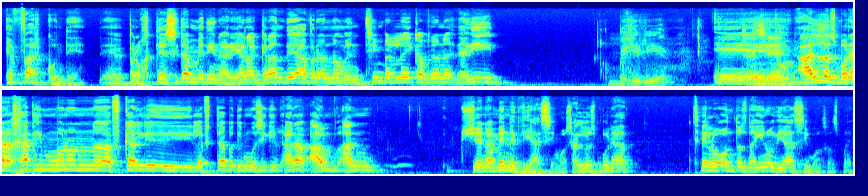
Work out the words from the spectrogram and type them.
Ευάρκονται. Ε, προχτές ήταν με την Ariana Grande, αύριο είναι με την Timberlake, αύριο είναι... Δηλαδή Ποικιλία. ε, Και ζητούν. άλλος μπορεί να χάπει μόνο να βγάλει λεφτά από τη μουσική. Άρα αν, αν και να μην είναι διάσημος, άλλος μπορεί να θέλω όντως να γίνω διάσημος. Ας πούμε.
